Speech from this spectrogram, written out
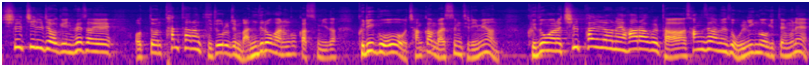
실질적인 회사의 어떤 탄탄한 구조를 좀 만들어가는 것 같습니다. 그리고 잠깐 말씀드리면 그동안에 7, 8년의 하락을 다 상쇄하면서 올린 거기 때문에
